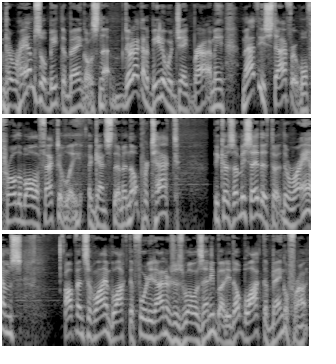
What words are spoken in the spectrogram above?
The Rams will beat the Bengals. Now, they're not going to beat them with Jake Brown. I mean, Matthew Stafford will throw the ball effectively against them, and they'll protect. Because let me say that the, the Rams offensive line blocked the 49ers as well as anybody. They'll block the Bengal front.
